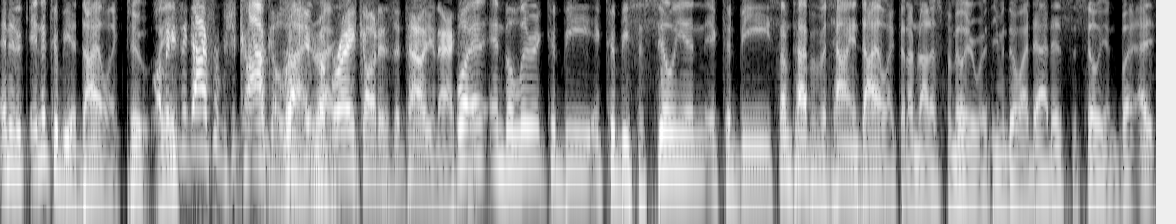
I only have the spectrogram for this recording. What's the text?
and it and it could be a dialect too. I mean, he's a guy from Chicago. Let's Right, give him right. a break on his Italian accent. well, and, and the lyric could be it could be Sicilian, it could be some type of Italian dialect that I'm not as familiar with, even though my dad is Sicilian. But I,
